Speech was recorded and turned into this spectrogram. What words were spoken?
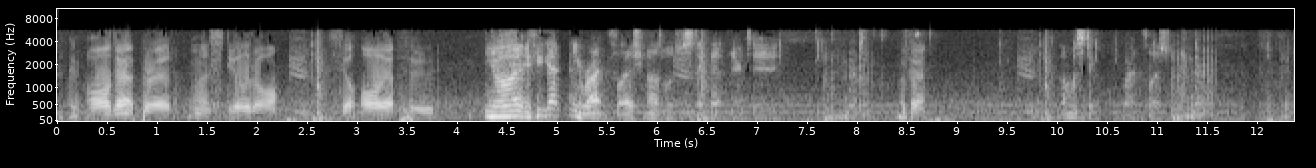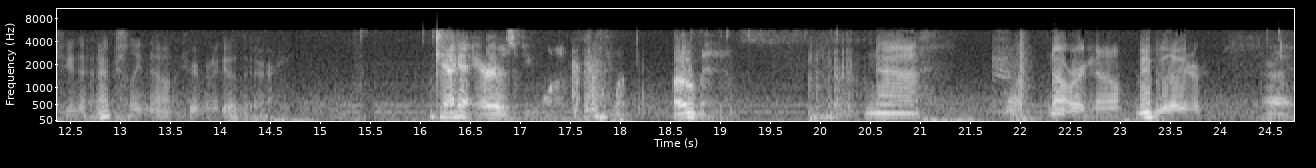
Look at all that bread. I'm gonna steal it all. Steal all that food. You know what? If you got any rotten flesh, you might as well just stick that in there too. Okay. I'm gonna stick rotten flesh in there. Put you there. Actually, no. You're gonna go there. Okay, I got arrows if you want them. If you want bowman. Nah. Not, not right now. Maybe later. Alright.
